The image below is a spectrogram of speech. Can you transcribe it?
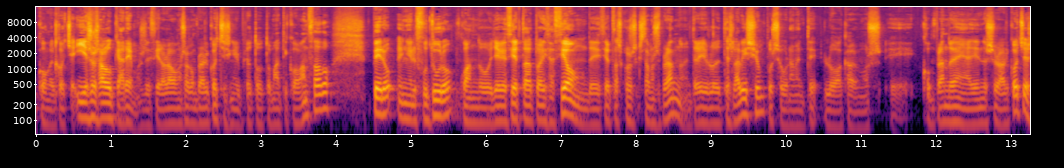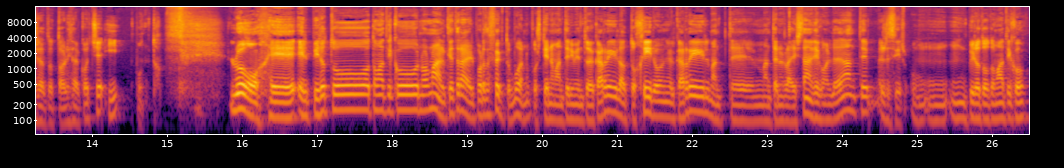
con el coche. Y eso es algo que haremos, es decir, ahora vamos a comprar el coche sin el piloto automático avanzado, pero en el futuro, cuando llegue cierta actualización de ciertas cosas que estamos esperando, entre ellos lo de Tesla Vision, pues seguramente lo acabemos eh, comprando y añadiéndoselo al coche, se actualiza el coche y punto. Luego, eh, el piloto automático normal, ¿qué trae por defecto? Bueno, pues tiene mantenimiento de carril, autogiro en el carril, mantener la distancia con el de delante, es decir, un, un piloto automático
